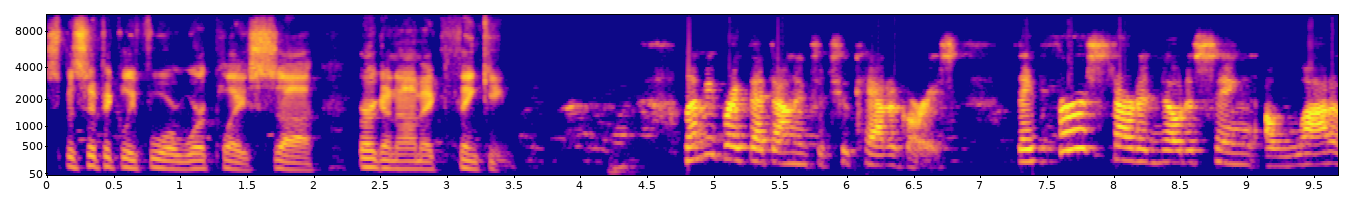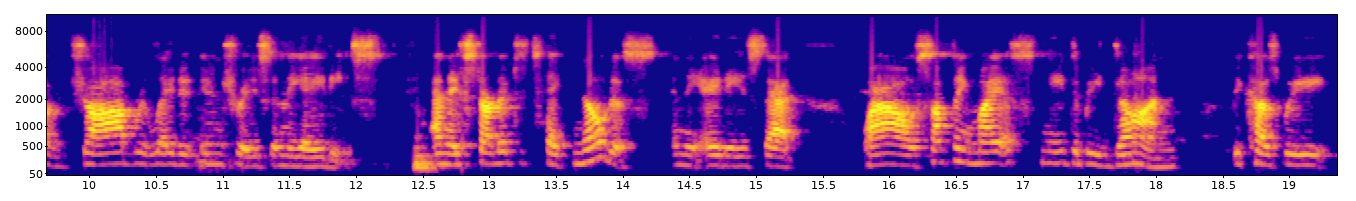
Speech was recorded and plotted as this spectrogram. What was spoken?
specifically for workplace uh, ergonomic thinking? Let me break that down into two categories. They first started noticing a lot of job related injuries in the 80s. And they started to take notice in the 80s that, wow, something might need to be done because we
